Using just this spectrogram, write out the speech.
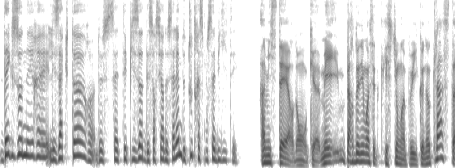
d'exonérer les acteurs de cet épisode des sorcières de Salem de toute responsabilité. Un mystère donc. Mais pardonnez-moi cette question un peu iconoclaste.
